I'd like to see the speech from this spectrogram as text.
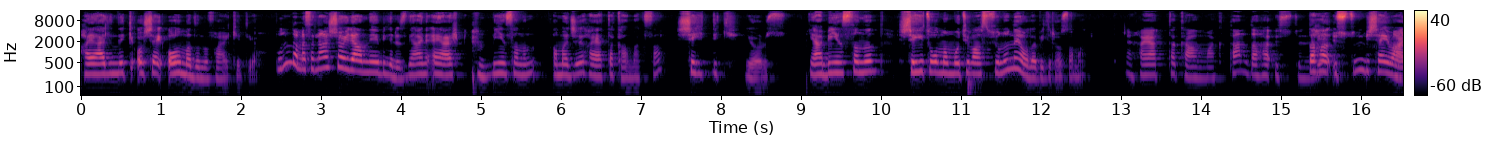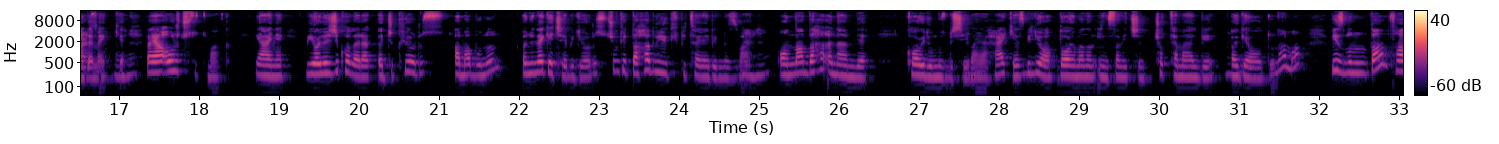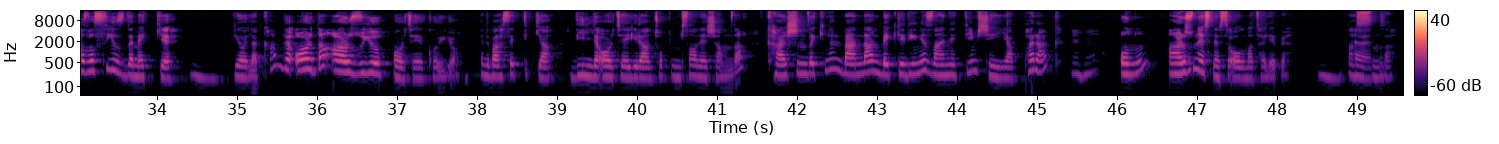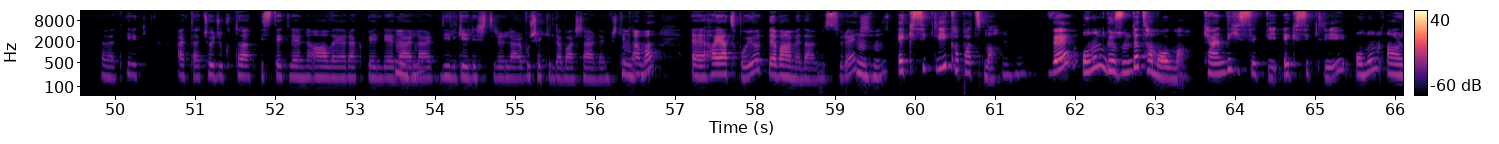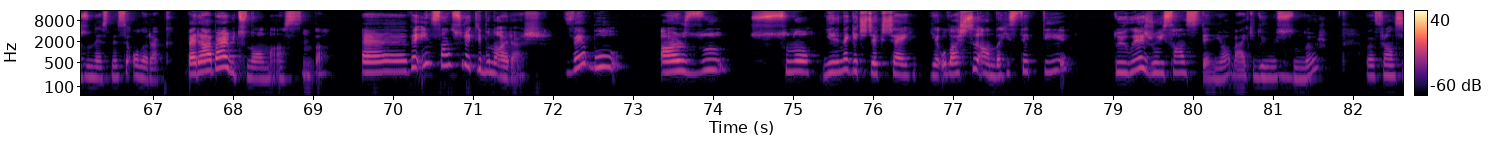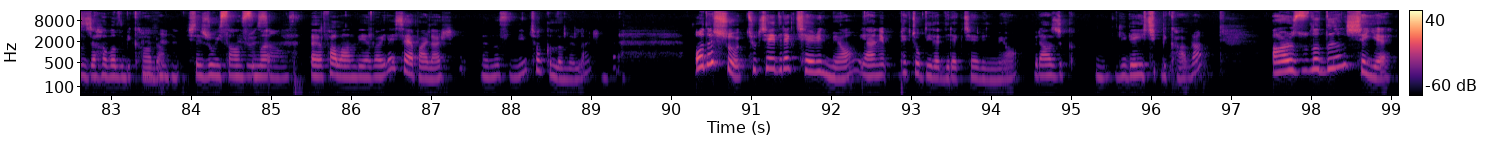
hayalindeki o şey olmadığını fark ediyor. Bunu da mesela şöyle anlayabiliriz. Yani eğer bir insanın amacı hayatta kalmaksa şehitlik diyoruz. Yani bir insanın şehit olma motivasyonu ne olabilir o zaman? Yani hayatta kalmaktan daha üstün Daha bir üstün bir şey var arzu. demek ki. Hı hı. Veya oruç tutmak. Yani biyolojik olarak acıkıyoruz ama bunun önüne geçebiliyoruz. Çünkü daha büyük bir talebimiz var. Hı hı. Ondan daha önemli koyduğumuz bir şey var. Yani herkes biliyor doymanın insan için çok temel bir öge olduğunu ama biz bundan fazlasıyız demek ki diyor Lacan ve orada arzuyu ortaya koyuyor. Hani bahsettik ya dille ortaya giren toplumsal yaşamda karşındakinin benden beklediğini zannettiğim şeyi yaparak Hı hı. onun arzu nesnesi olma talebi Hı. aslında. Evet. Evet. İlk hatta çocukta isteklerini ağlayarak belli ederler, dil geliştirirler, bu şekilde başlar demiştik Hı hı. ama e, hayat boyu devam eden bir süreç. Hı hı. Eksikliği kapatma Hı hı. ve onun gözünde tam olma. Kendi hissettiği eksikliği onun arzu nesnesi olarak beraber bütün olma aslında. Ee, ve insan sürekli bunu arar. Ve bu arzusunu yerine geçecek şeye ulaştığı anda hissettiği duyguya jouissance deniyor. Belki duymuşsundur. Böyle Fransızca havalı bir kavram. İşte jouissance'ımı Jouissance. e, falan diye böyle şey yaparlar. E, Nasıl diyeyim? Çok kullanırlar. O da şu. Türkçe'ye direkt çevrilmiyor. Yani pek çok dile direkt çevrilmiyor. Birazcık değişik bir kavram. Arzuladığın şeyi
